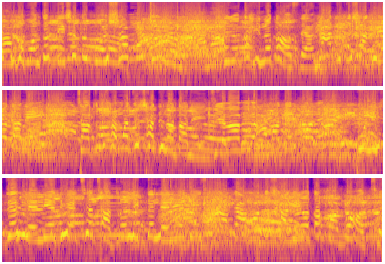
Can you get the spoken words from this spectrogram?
বঙ্গবন্ধুর দেশে তো বৈষম্যের জন্য না স্বাধীনতাহীনতা হচ্ছে নারীদের স্বাধীনতা নেই। ছাত্র সমাজের স্বাধীনতা নেই। যেভাবে আমাদের পরে পুলিশদের লেলিয়ে দিয়েছে ছাত্রলীগদের লেলিয়ে দিয়েছে তাতে আমাদের স্বাধীনতা খর্ব হচ্ছে।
